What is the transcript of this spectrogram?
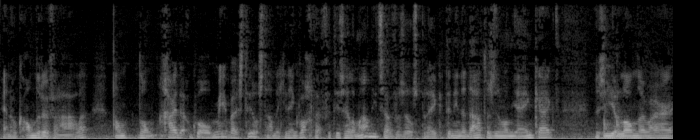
en ook andere verhalen, dan, dan ga je er ook wel meer bij stilstaan. Dat je denkt, wacht even, het is helemaal niet zo vanzelfsprekend. En inderdaad, als je dan om je heen kijkt, dan zie je landen waar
